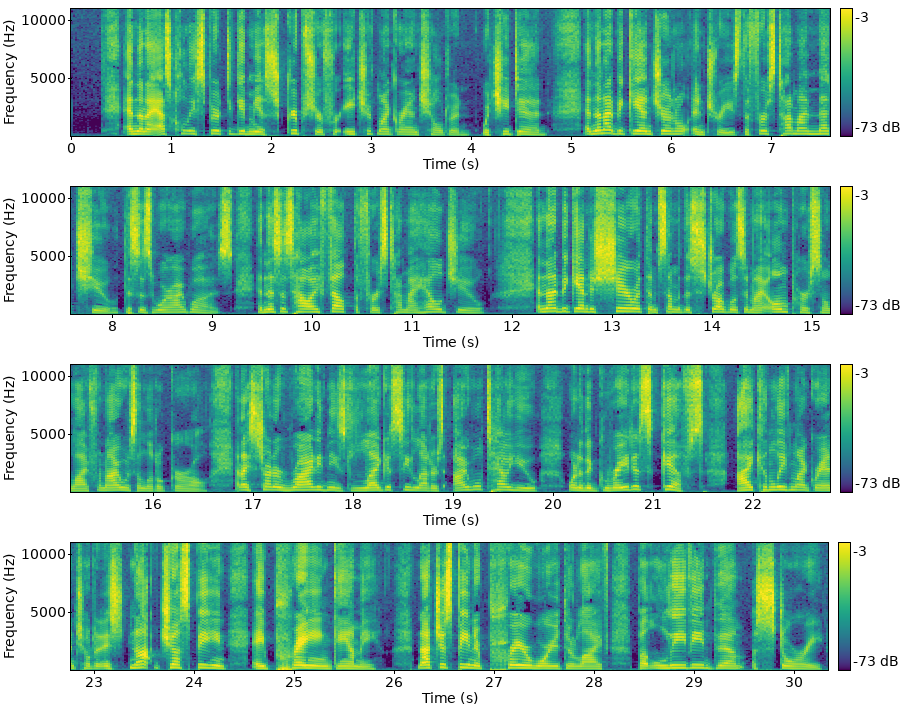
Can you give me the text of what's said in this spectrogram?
And then I asked Holy Spirit to give me a scripture for each of my grandchildren, which He did. And then I began journal entries. The first time I met you, this is where I was. And this is how I felt the first time I held you. And then I began to share with them some of the struggles in my own personal life when I was a little girl. And I started writing these legacy letters. I will tell you, one of the greatest gifts I can leave my grandchildren is not just being a praying gammy not just being a prayer warrior their life, but leaving them a story.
